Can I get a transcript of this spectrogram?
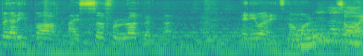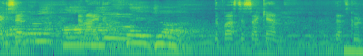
pedaling part. I suffer a lot but uh, anyway it's normal. So I accept and I do the fastest I can. That's good.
